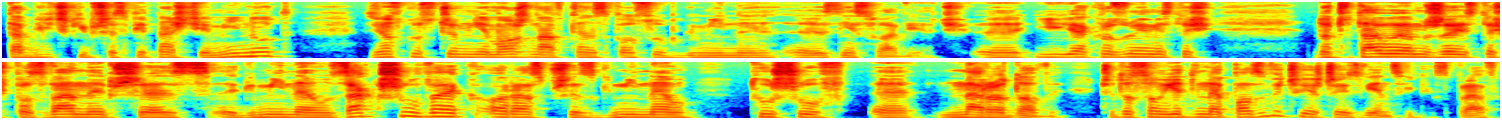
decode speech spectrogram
tabliczki przez 15 minut, w związku z czym nie można w ten sposób gminy zniesławiać. I jak rozumiem, jesteś, doczytałem, że jesteś pozwany przez gminę Zakrzówek oraz przez gminę Tuszów Narodowy. Czy to są jedyne pozwy, czy jeszcze jest więcej tych spraw?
